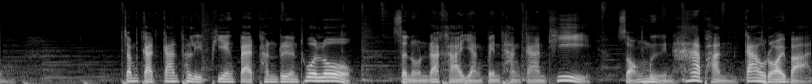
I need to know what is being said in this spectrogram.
ง จำกัดการผลิตเพียง 8,000 เรือนทั่วโลก สนนราคาอย่างเป็นทางการที่ 25,900 บาท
